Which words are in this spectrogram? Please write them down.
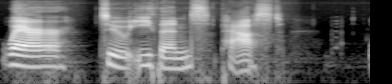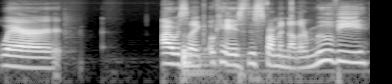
where to Ethan's past, where I was like, okay, is this from another movie?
